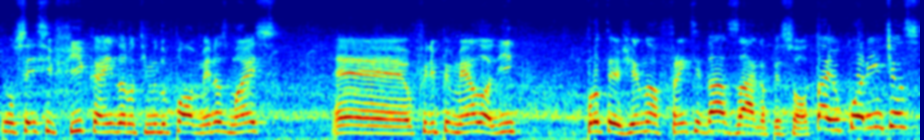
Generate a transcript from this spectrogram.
não sei se fica ainda no time do Palmeiras, mas é, o Felipe Melo ali protegendo a frente da zaga, pessoal. Tá aí o Corinthians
